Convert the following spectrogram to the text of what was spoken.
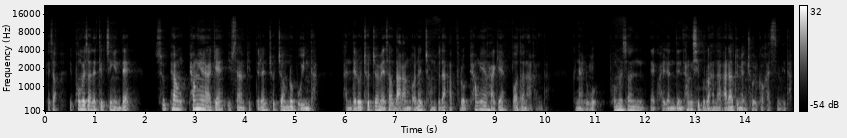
그래서 포물선의 특징인데 수평 평행하게 입사한 빛들은 초점으로 모인다. 반대로 초점에서 나간 거는 전부 다 앞으로 평행하게 뻗어 나간다. 그냥 요거 포물선에 관련된 상식으로 하나 알아두면 좋을 것 같습니다.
